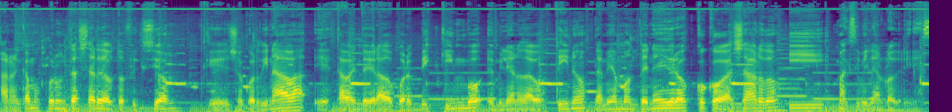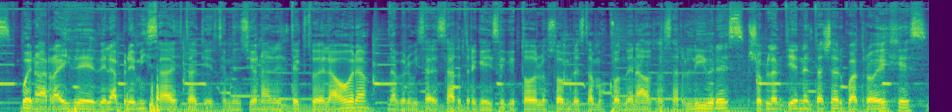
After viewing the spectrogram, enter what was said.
arrancamos por un taller de autoficción que yo coordinaba, estaba integrado por Vic Kimbo, Emiliano D'Agostino, Damián Montenegro, Coco Gallardo y Maximilian Rodríguez. Bueno, a raíz de, de la premisa esta que se menciona en el texto de la obra, la premisa de Sartre que dice que todos los hombres estamos condenados a ser libres, yo planteé en el taller cuatro ejes,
